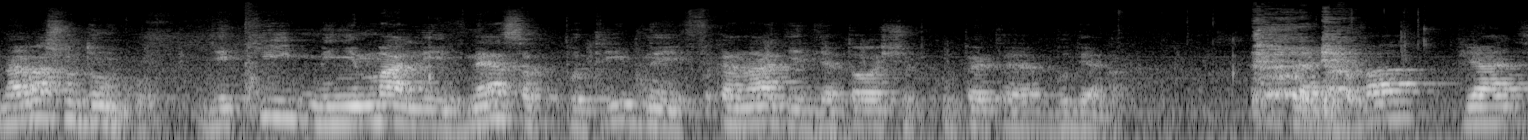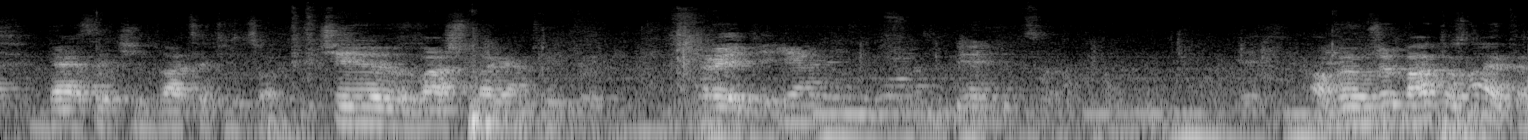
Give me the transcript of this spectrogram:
На вашу думку, який мінімальний внесок потрібний в Канаді для того, щоб купити будинок? Це 2, 5, 10 чи 20 відсотків. Чи ваш варіант відповіді? Третій. 5%. О, ви вже багато знаєте.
